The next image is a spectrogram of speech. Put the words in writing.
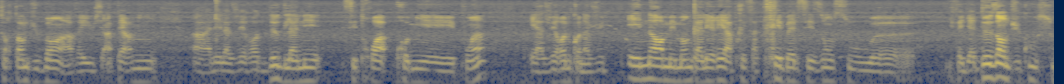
sortant du banc, a, réussi, a permis à les Las Véron de glaner ses trois premiers points. Et Asveron qu'on a vu énormément galérer après sa très belle saison sous euh, il fait il y a deux ans du coup sous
